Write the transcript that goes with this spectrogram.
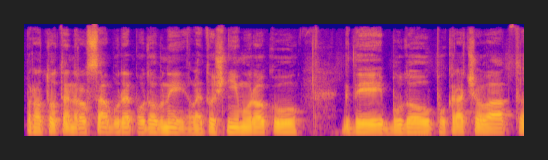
proto ten rozsah bude podobný letošnímu roku, kdy budou pokračovat e,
